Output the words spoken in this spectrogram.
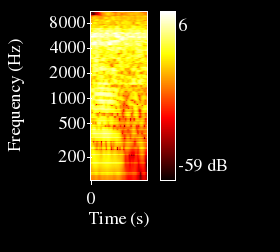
Mm-hmm.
